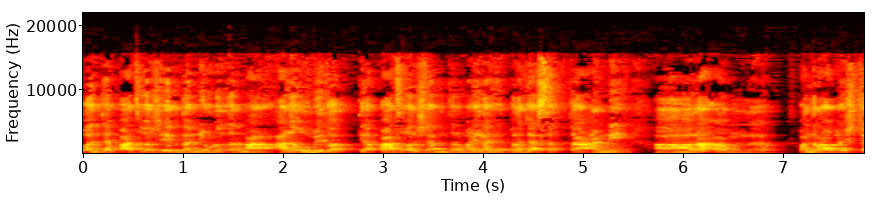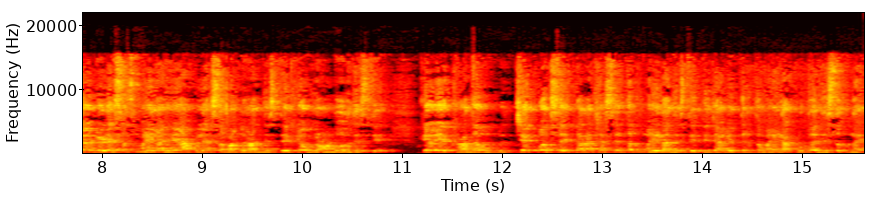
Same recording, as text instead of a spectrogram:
पण त्या पाच वर्ष एकदा निवडून जर आलं उमेदवार त्या पाच वर्षानंतर महिला हे प्रजासत्ता आणि पंधरा ऑगस्टच्या वेळेसच महिला हे आपल्या सभागृहात दिसते किंवा ग्राउंडवर दिसते. किंवा एखादं चेकवर सही करायची असेल तर महिला दिसते. तिच्या व्यतिरिक्त महिला कुठं दिसत नाही.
